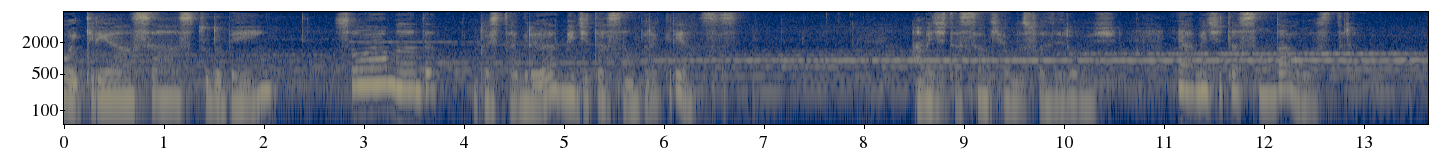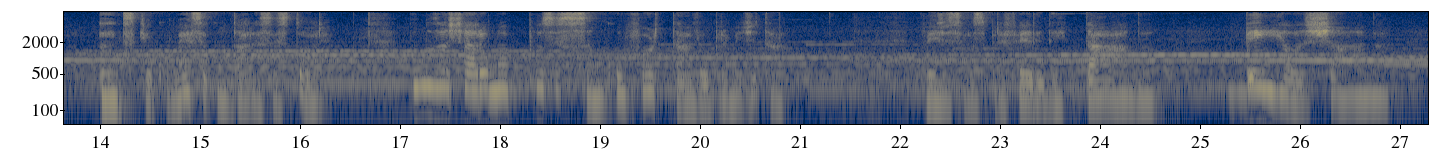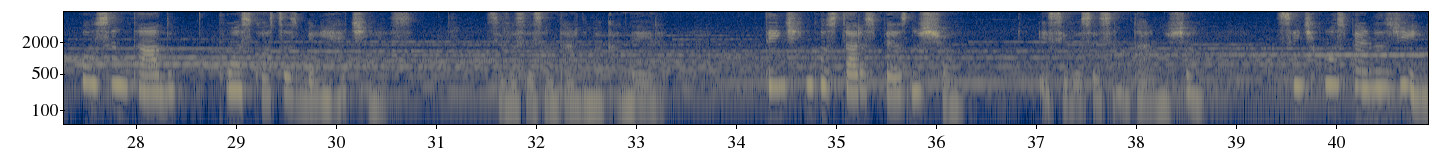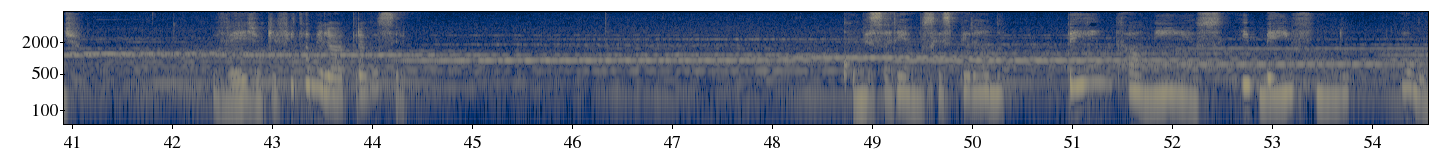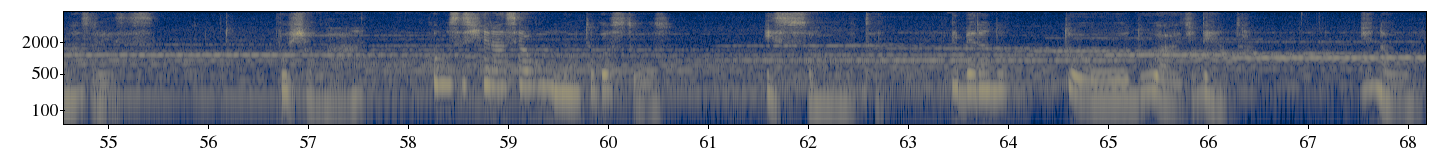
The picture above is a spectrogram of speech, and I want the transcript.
Oi, crianças, tudo bem? Sou a Amanda do Instagram Meditação para Crianças. A meditação que vamos fazer hoje é a meditação da ostra. Antes que eu comece a contar essa história, vamos achar uma posição confortável para meditar. Veja se você prefere deitado, bem relaxada ou sentado com as costas bem retinhas. Se você sentar numa cadeira, tente encostar os pés no chão. E se você sentar no chão, sente com as pernas de índio. Veja o que fica melhor para você. Começaremos respirando bem calminhos e bem fundo algumas vezes. Puxa o ar como se cheirasse algo muito gostoso. E solta, liberando todo o ar de dentro. De novo,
